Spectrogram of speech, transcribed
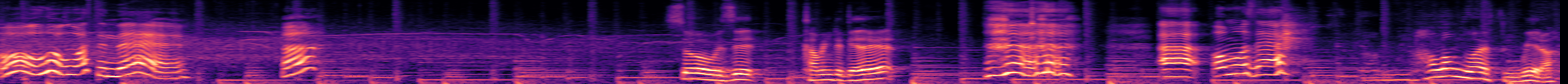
Oh, look, what's in there? Huh? So, is it coming together yet? Uh, almost there. How long do I have to wait? Ah?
